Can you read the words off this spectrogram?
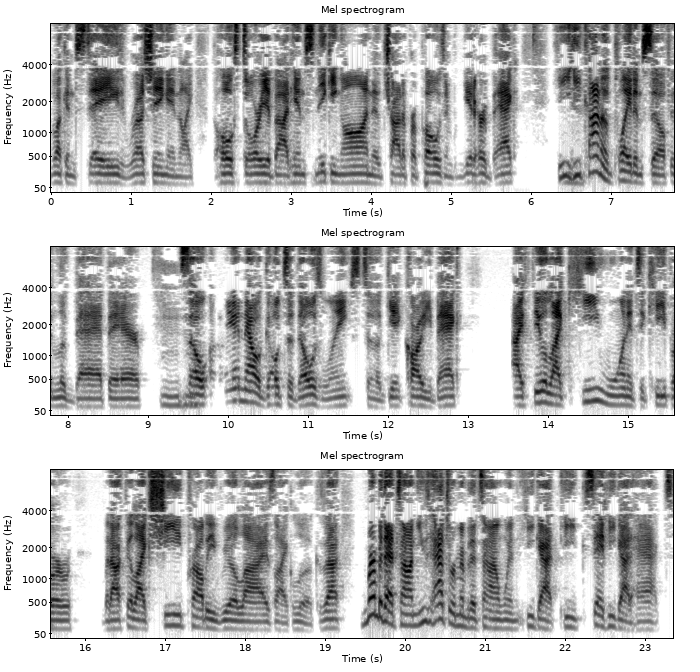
fucking stage rushing and like the whole story about him sneaking on to try to propose and get her back. He, he kind of played himself and looked bad there. Mm-hmm. So a man that would go to those lengths to get Cardi back, I feel like he wanted to keep her, but I feel like she probably realized like, look, cause I remember that time, you have to remember the time when he got, he said he got hacked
